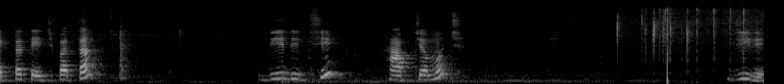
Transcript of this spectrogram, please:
একটা তেজপাতা। দিয়ে দিচ্ছি হাফ চামচ জিরে।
